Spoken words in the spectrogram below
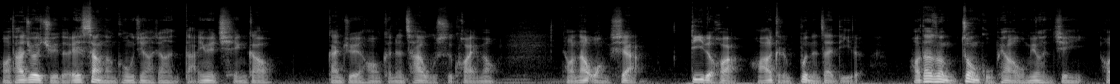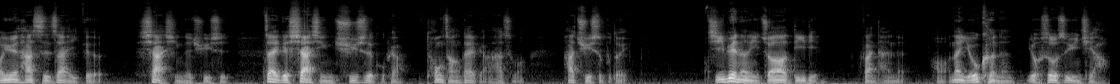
哦，他就会觉得，哎，上涨空间好像很大，因为前高感觉哈，可能差五十块，有没有？好，那往下低的话，好像可能不能再低了。好，但这种这种股票我没有很建议，好，因为它是在一个下行的趋势。在一个下行趋势的股票，通常代表它什么？它趋势不对。即便呢你抓到低点反弹了，好，那有可能有时候是运气好，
